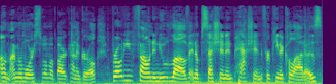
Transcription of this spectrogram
Um, I'm a more swim up bar kind of girl. Brody found a new love and obsession and passion for pina coladas.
